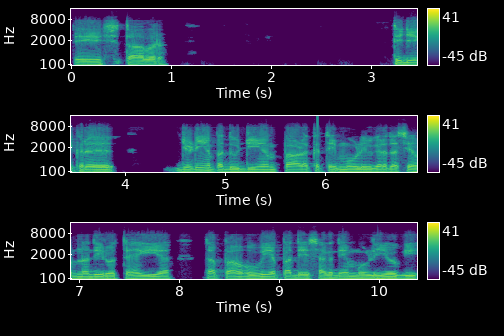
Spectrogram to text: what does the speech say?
ਤੇ ਸ਼ਤਾਵਰ। ਤੇ ਜੇਕਰ ਜਿਹੜੀਆਂ ਆਪਾਂ ਦੂਜੀਆਂ ਪਾਲਕ ਤੇ ਮੂਲੀ ਵਗੈਰਾ ਦੱਸਿਆ, ਉਹਨਾਂ ਦੀ ਰੁੱਤ ਹੈਗੀ ਆ, ਤਾਂ ਆਪਾਂ ਉਹ ਵੀ ਆਪਾਂ ਦੇ ਸਕਦੇ ਆ ਮੂਲੀ ਹੋ ਗਈ,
